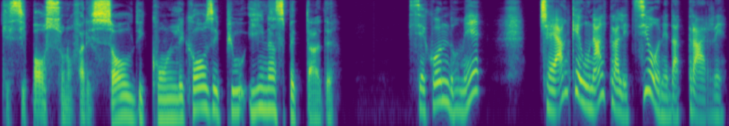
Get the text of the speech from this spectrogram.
Che si possono fare soldi con le cose più inaspettate. Secondo me c'è anche un'altra lezione da trarre.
